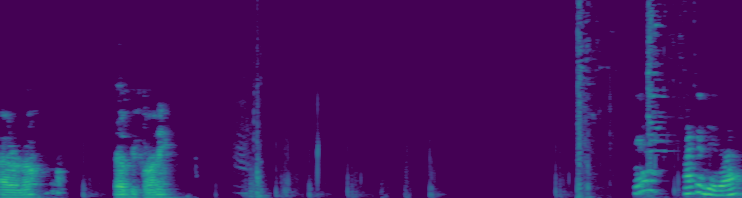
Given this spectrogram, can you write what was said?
I don't know. That'd be funny. Yeah, I can do that.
